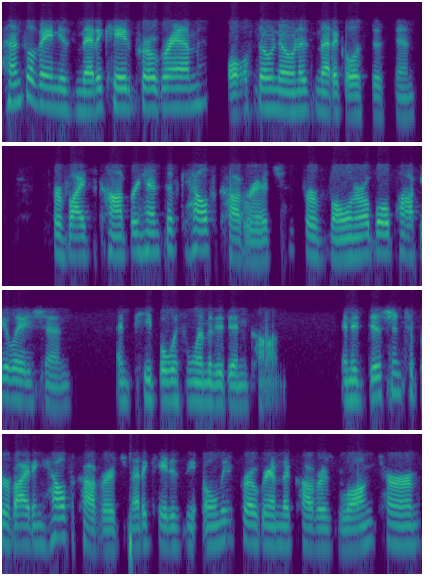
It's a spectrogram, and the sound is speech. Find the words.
Pennsylvania's Medicaid program, also known as medical assistance, provides comprehensive health coverage for vulnerable populations and people with limited incomes. In addition to providing health coverage, Medicaid is the only program that covers long term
